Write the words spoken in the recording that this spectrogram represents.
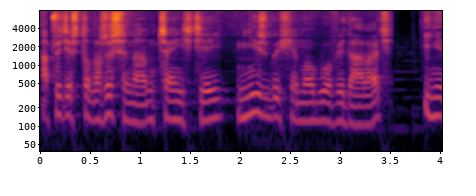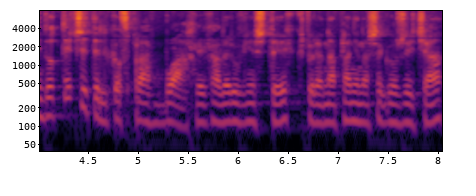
A przecież towarzyszy nam częściej niż by się mogło wydawać i nie dotyczy tylko spraw błahych, ale również tych, które na planie naszego życia,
